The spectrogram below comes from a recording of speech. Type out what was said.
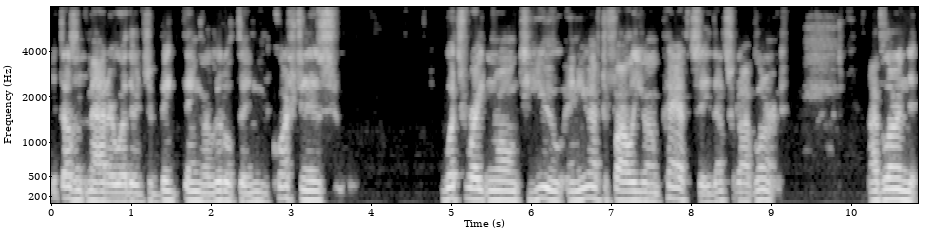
It doesn't matter whether it's a big thing or a little thing. The question is what's right and wrong to you? And you have to follow your own path see? That's what i've learned. I've learned that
